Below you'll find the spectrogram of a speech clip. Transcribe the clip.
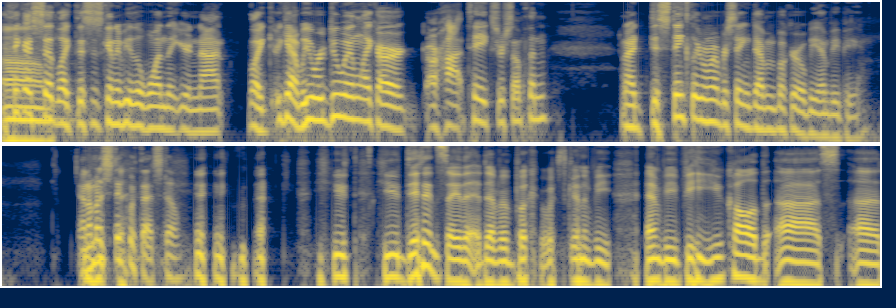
I think I um, said like this is going to be the one that you're not like. Yeah, we were doing like our our hot takes or something, and I distinctly remember saying Devin Booker will be MVP, and I'm going to stick with that still. you you didn't say that Devin Booker was going to be MVP. You called uh uh.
